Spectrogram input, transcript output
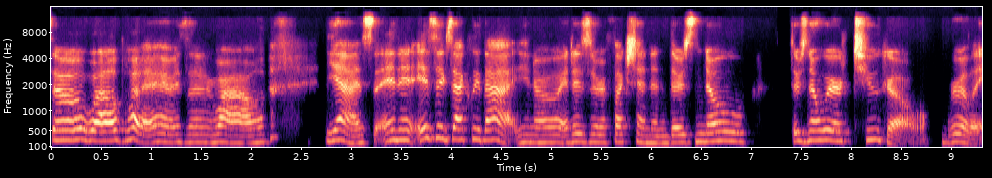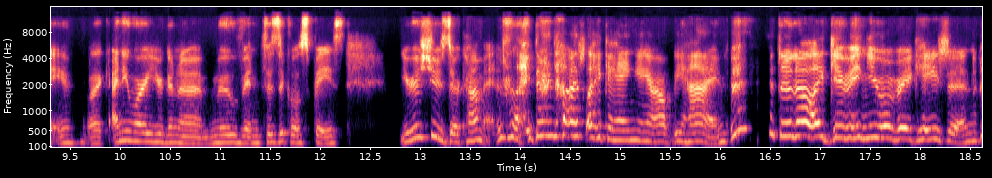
So well put. Said, wow. Yes. And it is exactly that. You know, it is a reflection, and there's no, there's nowhere to go really like anywhere you're going to move in physical space your issues are coming. like they're not like hanging out behind. they're not like giving you a vacation.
